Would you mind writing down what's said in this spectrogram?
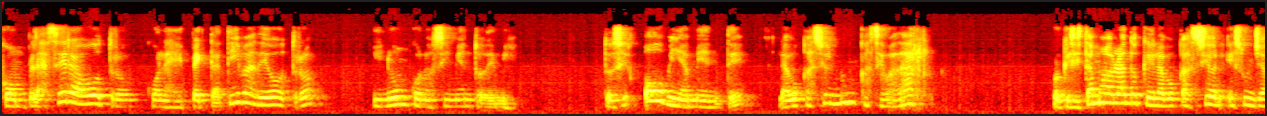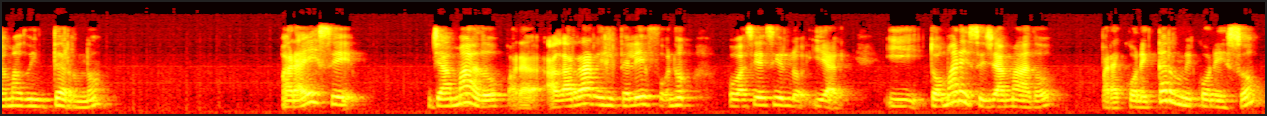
complacer a otro con las expectativas de otro y no un conocimiento de mí. Entonces, obviamente, la vocación nunca se va a dar. Porque si estamos hablando que la vocación es un llamado interno, para ese llamado, para agarrar el teléfono, o así decirlo, y, y tomar ese llamado, para conectarme con eso,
